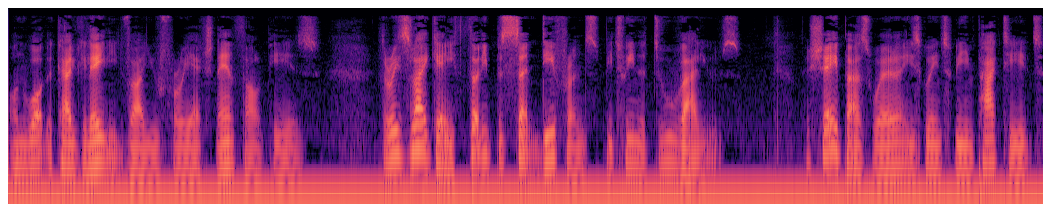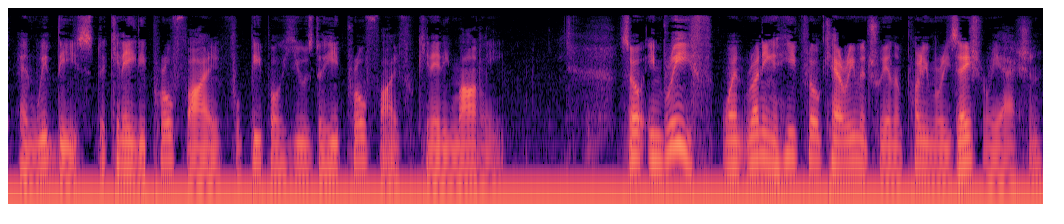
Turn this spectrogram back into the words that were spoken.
on what the calculated value for reaction enthalpy is. There is like a 30% difference between the two values. The shape as well is going to be impacted and with this the kinetic profile for people who use the heat profile for kinetic modeling. So in brief, when running a heat flow calorimetry and a polymerization reaction,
